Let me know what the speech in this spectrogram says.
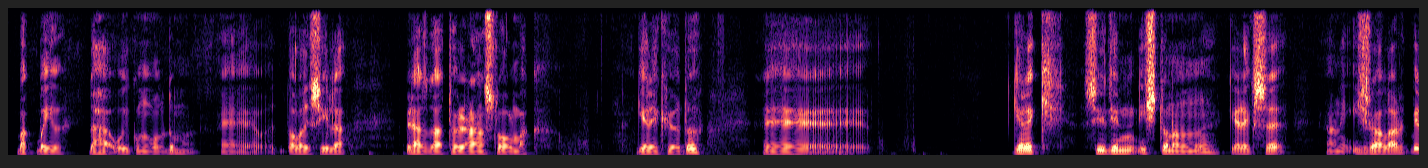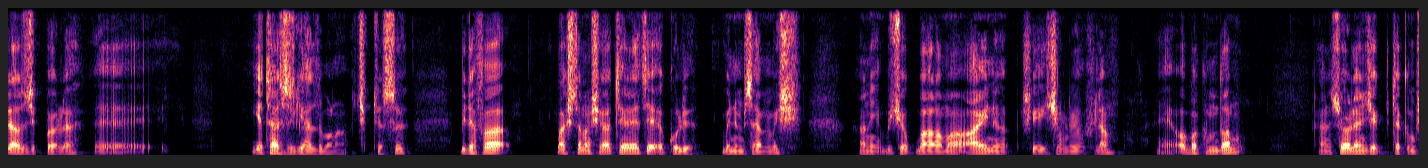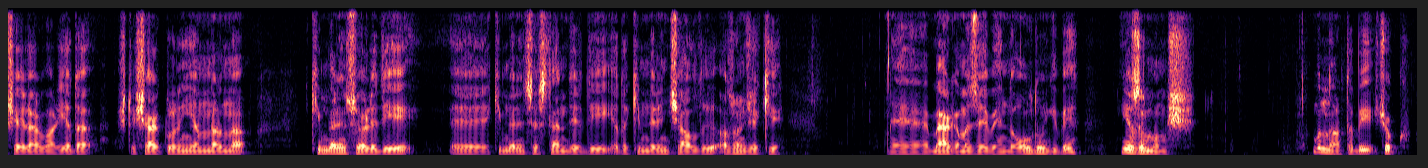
bakmayı daha uygun buldum. E, dolayısıyla biraz daha toleranslı olmak gerekiyordu. E, gerek CD'nin iş donanımı gerekse yani icralar birazcık böyle e, yetersiz geldi bana açıkçası. Bir defa baştan aşağı TRT ekolü benimsenmiş. Hani birçok bağlama aynı şeyi çalıyor filan. E, o bakımdan hani söylenecek bir takım şeyler var ya da işte şarkıların yanlarına kimlerin söylediği, e, kimlerin seslendirdiği ya da kimlerin çaldığı az önceki e, Bergama Zeybe'nde olduğu gibi yazılmamış. Bunlar tabii çok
